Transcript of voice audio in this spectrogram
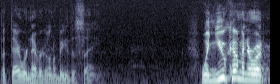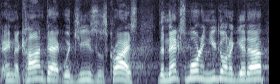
but they were never going to be the same. When you come into, into contact with Jesus Christ, the next morning you're going to get up,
